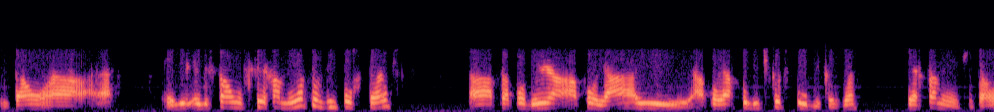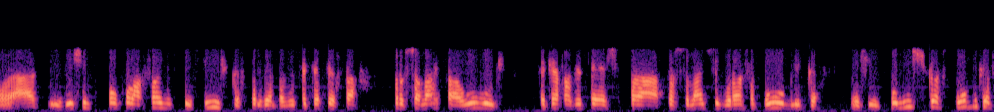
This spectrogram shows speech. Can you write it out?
Então, a, a, ele, eles são ferramentas importantes para poder apoiar e apoiar políticas públicas, né? Certamente. Então, existem populações específicas, por exemplo, às vezes você quer testar profissionais de saúde, você quer fazer teste para profissionais de segurança pública, enfim, políticas públicas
